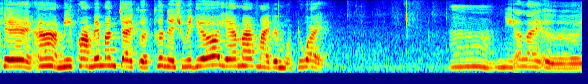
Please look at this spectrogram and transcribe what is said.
เค อ่า มีความไม่มั่นใจเกิดขึ้นในชีวิตเยอะแยะมากมายไปหมดด้วย อืม นี่อะไรเอ่ย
